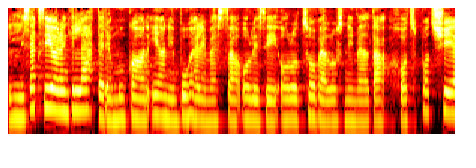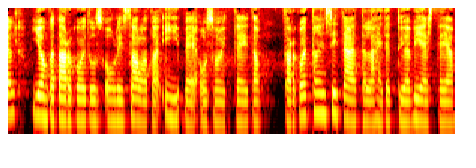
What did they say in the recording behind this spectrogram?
Lisäksi joidenkin lähteiden mukaan Ianin puhelimessa olisi ollut sovellus nimeltä Hotspot Shield, jonka tarkoitus oli salata IP-osoitteita, tarkoittaen sitä, että lähetettyjä viestejä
